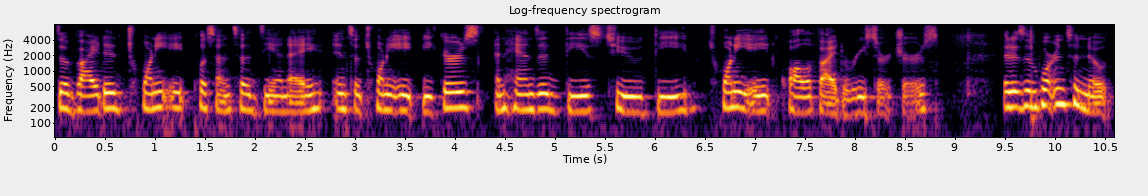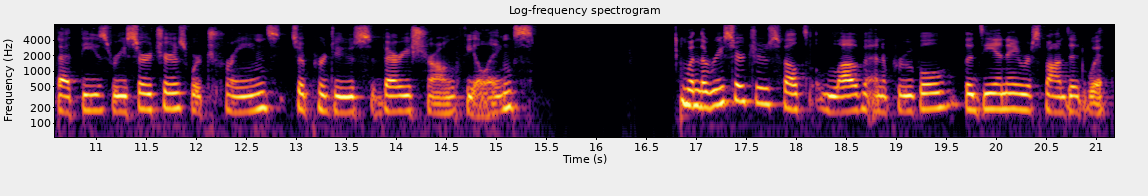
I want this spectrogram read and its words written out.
divided 28 placenta DNA into 28 beakers and handed these to the 28 qualified researchers. It is important to note that these researchers were trained to produce very strong feelings. When the researchers felt love and approval, the DNA responded with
